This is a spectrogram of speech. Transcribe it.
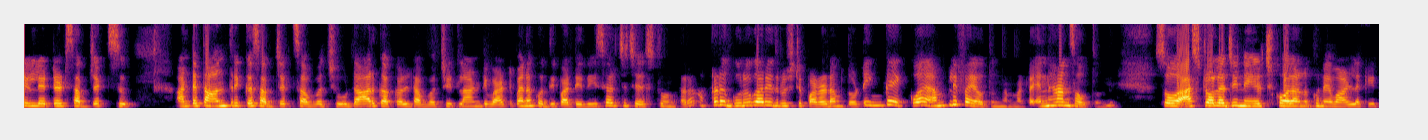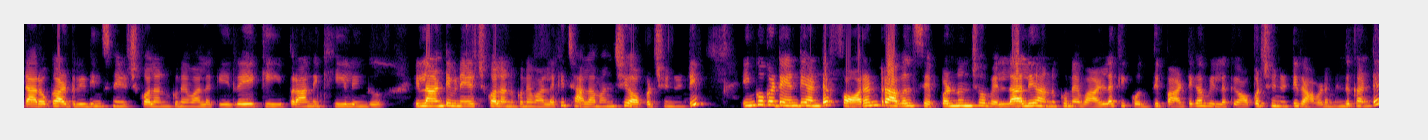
రిలేటెడ్ సబ్జెక్ట్స్ అంటే తాంత్రిక సబ్జెక్ట్స్ అవ్వచ్చు డార్క్ అకల్ట్ అవ్వచ్చు ఇట్లాంటి వాటిపైన కొద్దిపాటి రీసెర్చ్ చేస్తూ ఉంటారు. అక్కడ గురుగారి దృష్టి పడడం తోటి ఇంకా ఎక్కువ యాంప్లిఫై అవుతుంది అనమాట ఎన్హాన్స్ అవుతుంది. సో ఆస్ట్రాలజీ నేర్చుకోవాలనుకునే వాళ్ళకి టారో కార్డ్ రీడింగ్స్ నేర్చుకోవాలనుకునే వాళ్ళకి రేకి ప్రాణిక్ హీలింగ్ ఇలాంటివి నేర్చుకోవాలనుకునే వాళ్ళకి చాలా మంచి ఆపర్చునిటీ ఇంకొకటి ఏంటి అంటే ఫారెన్ ట్రావెల్స్ ఎప్పటి నుంచో వెళ్ళాలి అనుకునే వాళ్ళకి కొద్దిపాటిగా వీళ్ళకి ఆపర్చునిటీ రావడం. ఎందుకంటే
